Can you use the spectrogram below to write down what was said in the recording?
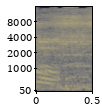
po.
